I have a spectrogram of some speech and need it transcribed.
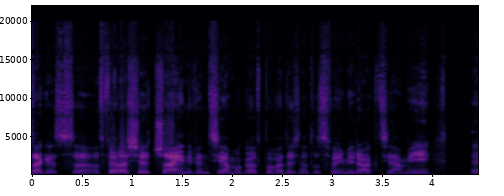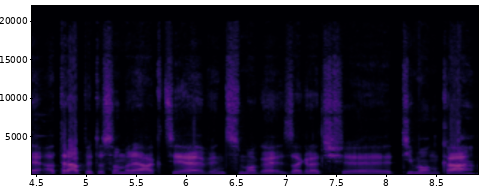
Tak jest. e, Otwiera się chain, więc ja mogę odpowiadać na to swoimi reakcjami. E, A trapy to są reakcje, więc mogę zagrać e, Timonka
